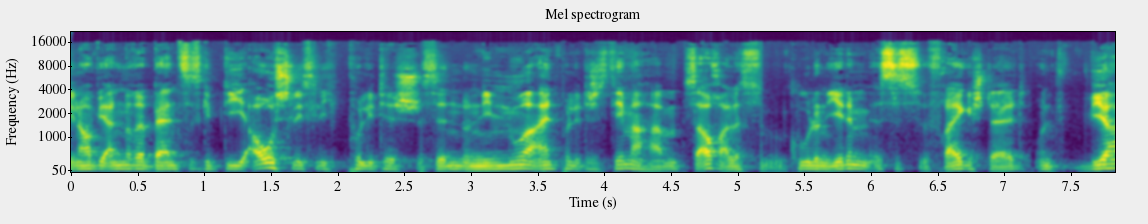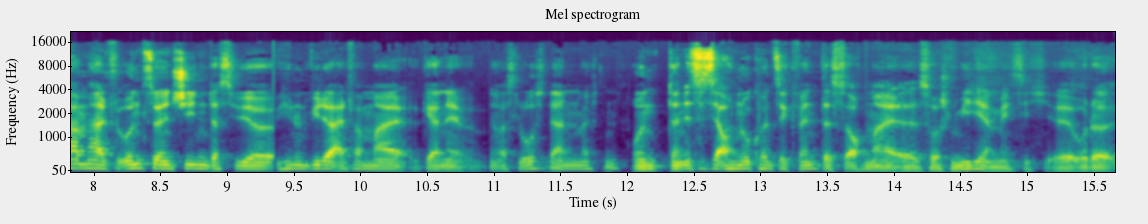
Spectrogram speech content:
Genau wie andere Bands es gibt, die ausschließlich politisch sind und die nur ein politisches Thema haben. Ist auch alles cool und jedem ist es freigestellt. Und wir haben halt für uns so entschieden, dass wir hin und wieder einfach mal gerne was loswerden möchten. Und dann ist es ja auch nur konsequent, das auch mal äh, Social Media mäßig äh, oder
